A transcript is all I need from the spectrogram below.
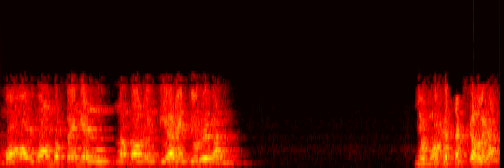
Mau uang kepengen nonton ikhtiar itu kan? Ya mau kecekel kan?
